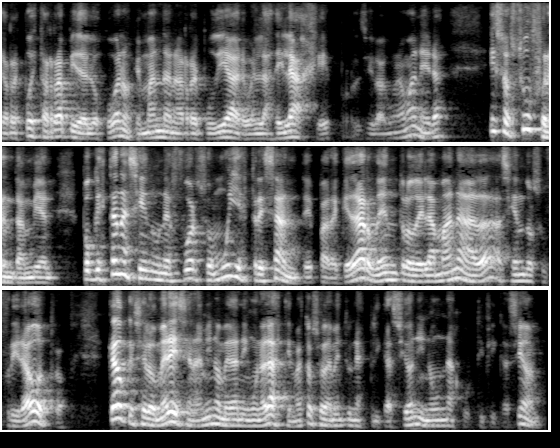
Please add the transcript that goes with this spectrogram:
de respuesta rápida de los cubanos que mandan a repudiar o en las del AGE, por decirlo de alguna manera, esos sufren también, porque están haciendo un esfuerzo muy estresante para quedar dentro de la manada haciendo sufrir a otro. Claro que se lo merecen, a mí no me da ninguna lástima, esto es solamente una explicación y no una justificación.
